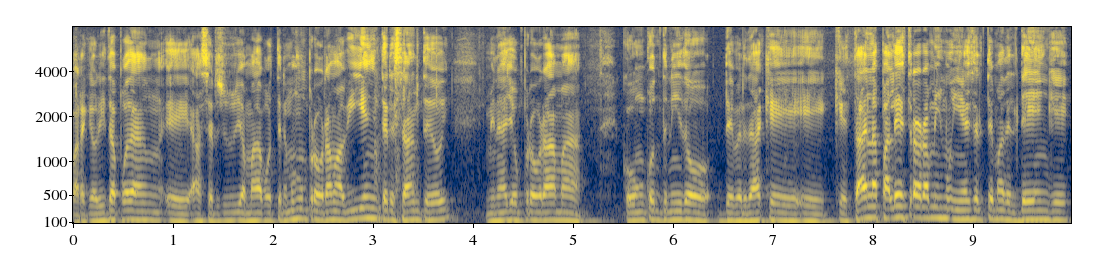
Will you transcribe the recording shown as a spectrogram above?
para que ahorita puedan eh, hacer su llamada, porque tenemos un programa bien interesante hoy. Mira, ya un programa con un contenido de verdad que, eh, está en la palestra ahora mismo y es el tema del dengue,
